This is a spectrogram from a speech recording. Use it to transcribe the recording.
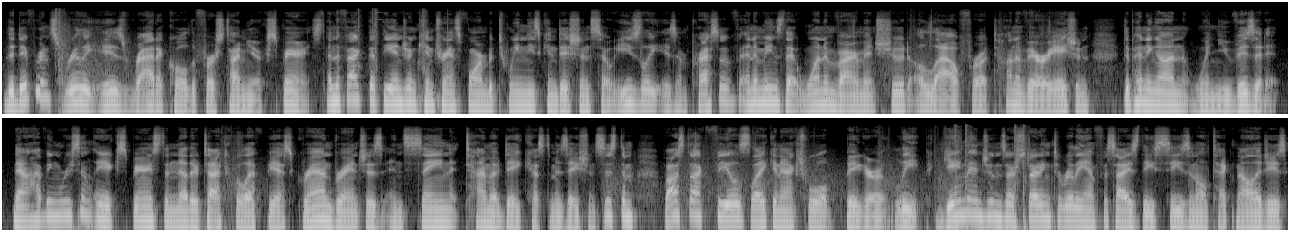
The difference really is radical the first time you experience, and the fact that the engine can transform between these conditions so easily is impressive, and it means that one environment should allow for a ton of variation depending on when you visit it. Now, having recently experienced another tactical FPS Ground Branch's insane time of day customization system, Vostok feels like an actual bigger leap. Game engines are starting to really emphasize these seasonal technologies,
